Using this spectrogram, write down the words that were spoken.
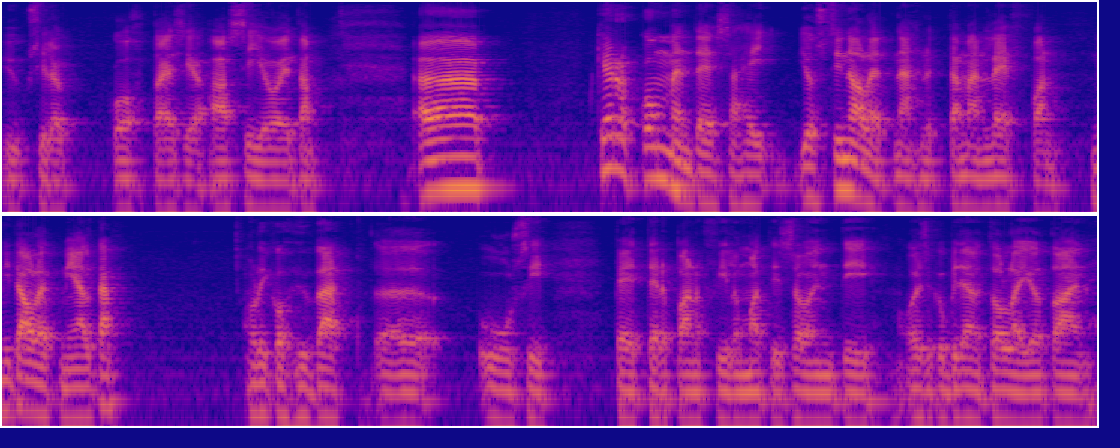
yksilökohtaisia asioita. Öö, kerro kommenteissa, hei, jos sinä olet nähnyt tämän leffan, mitä olet mieltä? Oliko hyvä öö, uusi Peter Pan filmatisointi? Olisiko pitänyt olla jotain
